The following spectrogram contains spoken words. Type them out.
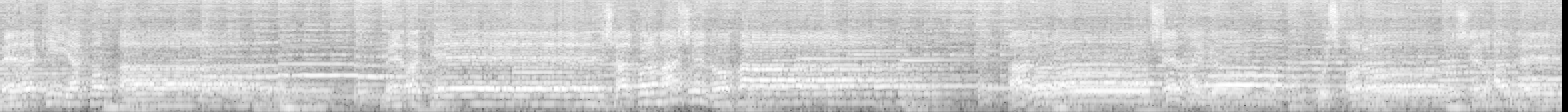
מרקיע כוחה, מבקש על כל מה שנוחה, על אורו של היום ושחורו של הלב,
